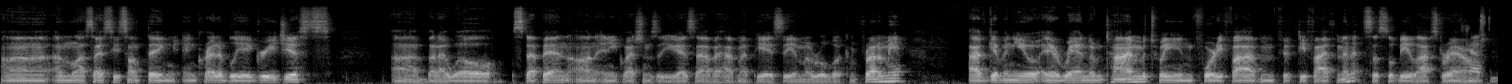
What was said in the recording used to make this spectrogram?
uh, unless I see something incredibly egregious. Uh, but I will step in on any questions that you guys have. I have my PAC and my rulebook in front of me. I've given you a random time between 45 and 55 minutes. This will be last round. Has to,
